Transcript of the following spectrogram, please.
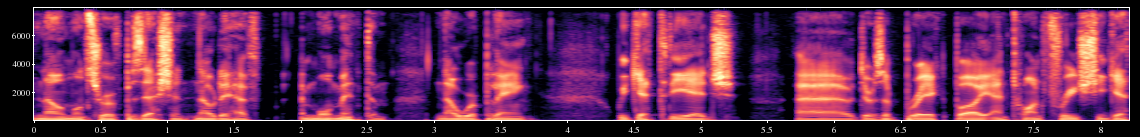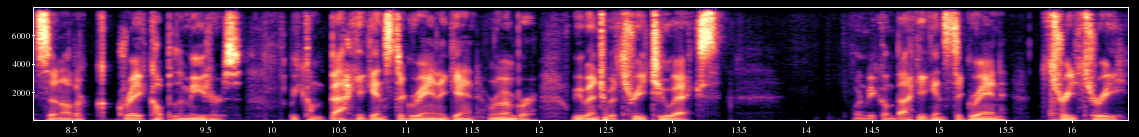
Now Munster have possession. Now they have momentum. Now we're playing. We get to the edge. Uh, there's a break by Antoine Frisch. She gets another great couple of meters. We come back against the grain again. Remember, we went to a 3 2x. When we come back against the grain, 3 3.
